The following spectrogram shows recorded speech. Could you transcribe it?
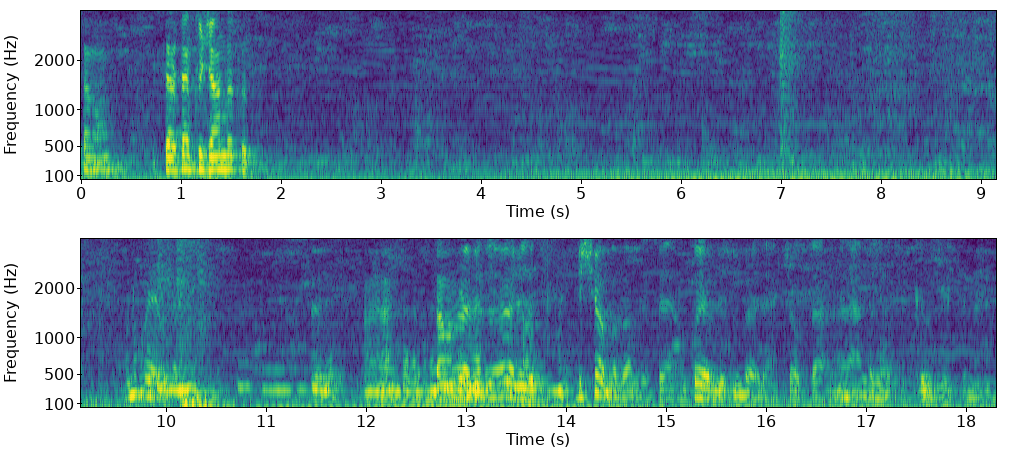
Tamam. İstersen kucağında tut. Bunu koyabilir miyim? Şöyle. Hı Ön hı. tarafına Tamam öyle çıkıyor öyle de. aslında. Bir şey olmaz amcası. Koyabiliyorsun böyle. Çok da önemli değil. Kıl girsin benim.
